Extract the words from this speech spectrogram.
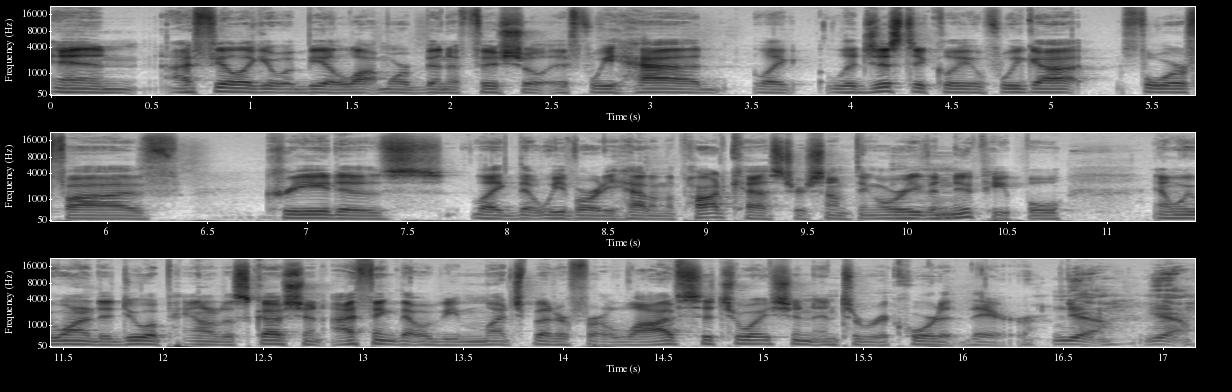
And I feel like it would be a lot more beneficial if we had like logistically, if we got four or five creatives like that we've already had on the podcast or something, or even mm-hmm. new people, and we wanted to do a panel discussion. I think that would be much better for a live situation and to record it there. Yeah, yeah.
